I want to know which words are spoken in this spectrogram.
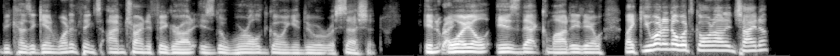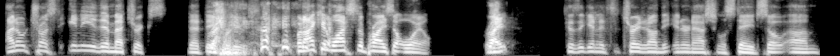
because again, one of the things I'm trying to figure out is the world going into a recession. In Right. oil, is that commodity? Like, you want to know what's going on in China? I don't trust any of the metrics that they produce, but I can watch the price of oil, Right. Because again, it's traded on the international stage. So, um,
